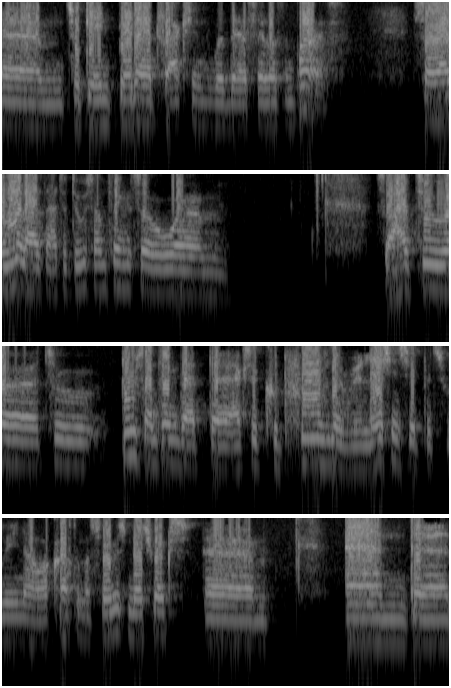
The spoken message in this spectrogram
um, to gain better attraction with their sellers and buyers. So I realized I had to do something. So um, so I had to uh, to do something that uh, actually could prove the relationship between our customer service metrics um, and uh,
